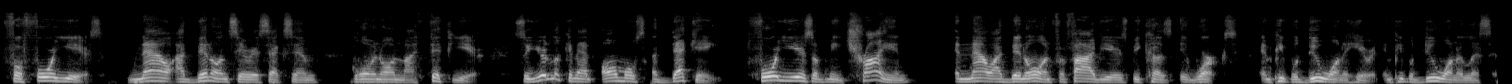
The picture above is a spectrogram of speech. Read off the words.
For four years. Now I've been on SiriusXM going on my fifth year. So you're looking at almost a decade, four years of me trying, and now I've been on for five years because it works and people do want to hear it and people do want to listen.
